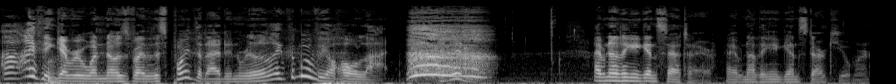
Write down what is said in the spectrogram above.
I think everyone knows by this point that I didn't really like the movie a whole lot. I. I have nothing against satire. I have nothing against dark humor.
